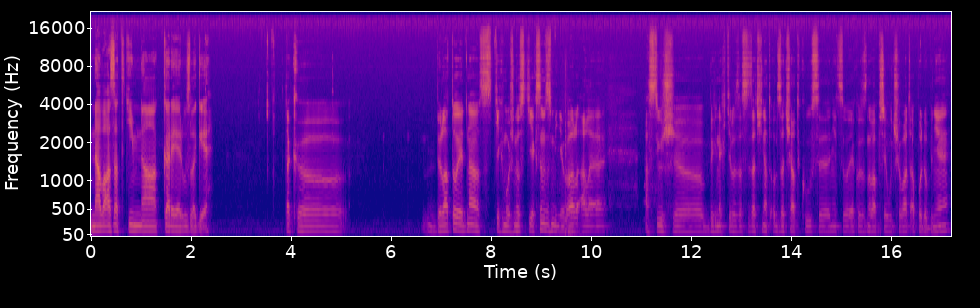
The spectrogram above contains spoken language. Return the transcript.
navázat tím na kariéru z Legie? Tak uh, byla to jedna z těch možností, jak jsem zmiňoval, ale asi už bych nechtěl zase začínat od začátku se něco jako znova přeučovat a podobně.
